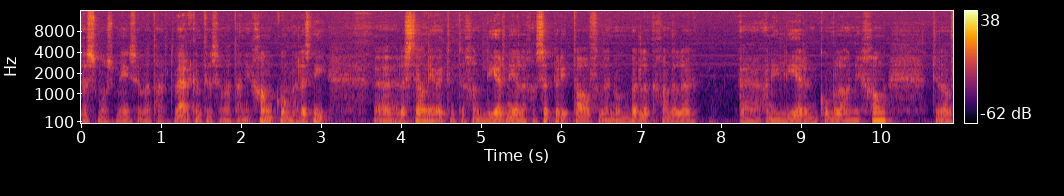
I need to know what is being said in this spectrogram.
is mos mense wat hardwerkend is en wat aan die gang kom. Hulle is nie uh, hulle stel nie uit om te gaan leer nie. Hulle gaan sit by die tafel en onmiddellik gaan hulle uh, aan die leer en kom hulle aan die gang. Terwyl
